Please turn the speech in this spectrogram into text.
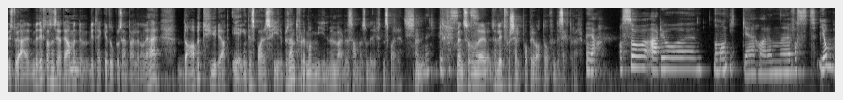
hvis du er en bedrift da, som sier at ja, men vi trekker 2% av lønna di her, da betyr det at egentlig spares 4% for det må minimum være det samme som bedriften sparer. Skjønner. Ikke sant. Men så så er det litt forskjell på privat og offentlig sektor her. Ja. Og så er det jo eh, når man ikke har en eh, fast jobb,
